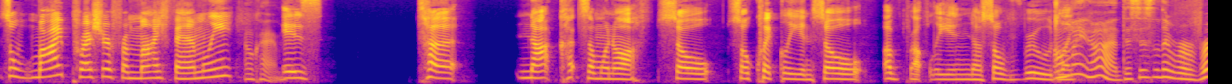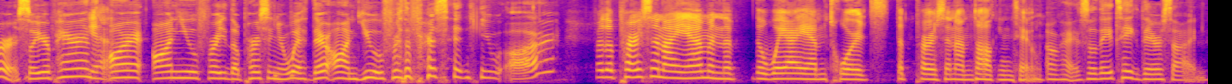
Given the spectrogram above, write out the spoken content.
so my pressure from my family Okay. is to not cut someone off so so quickly and so abruptly and you know, so rude. Oh like my god, this is the reverse. So your parents Yeah. aren't on you for the person you're with; they're on you for the person you are. for the person I am and the the way I am towards the person I'm talking to. Okay, so they take their side.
